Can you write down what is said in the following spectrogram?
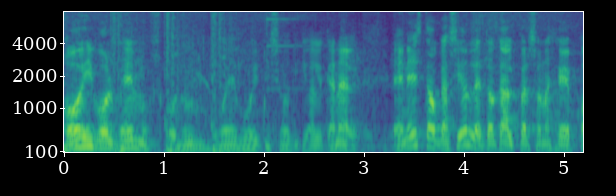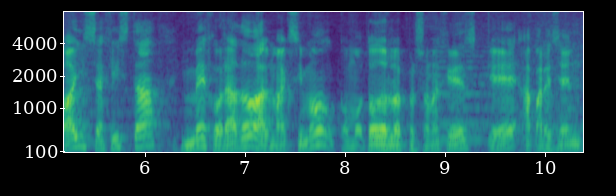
hoy volvemos con un nuevo episodio al canal. En esta ocasión le toca al personaje paisajista mejorado al máximo, como todos los personajes que aparecen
